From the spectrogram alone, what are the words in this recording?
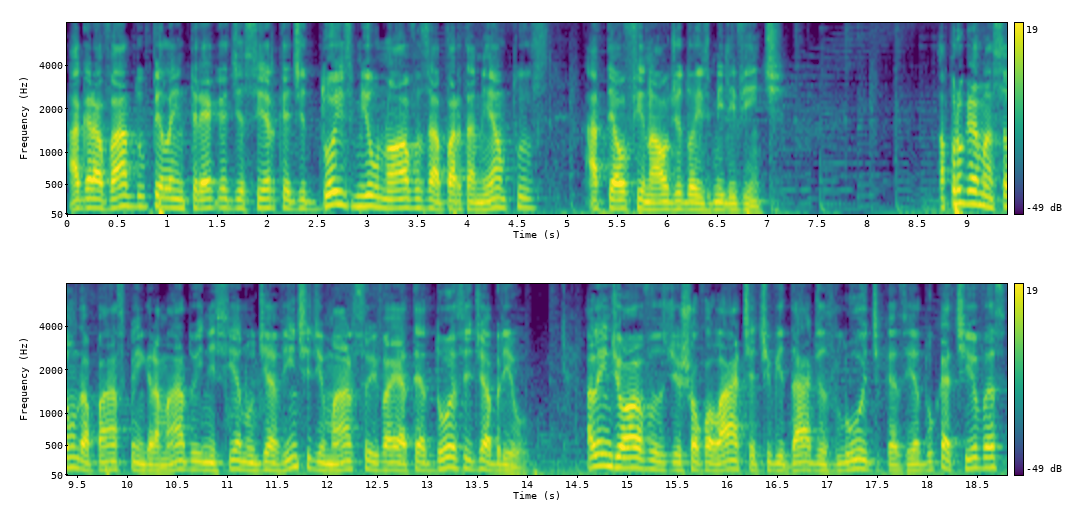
agravado pela entrega de cerca de 2 mil novos apartamentos até o final de 2020. A programação da Páscoa em Gramado inicia no dia 20 de março e vai até 12 de abril. Além de ovos de chocolate, atividades lúdicas e educativas,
